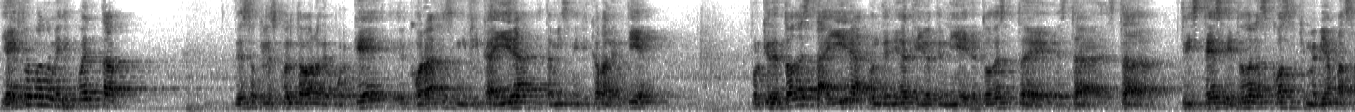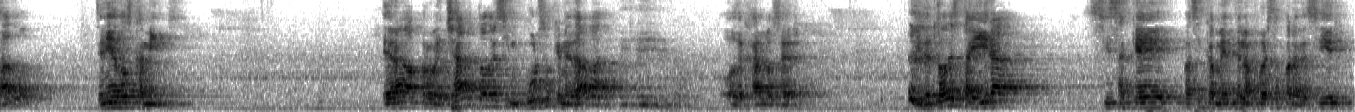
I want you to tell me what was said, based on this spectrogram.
Y ahí fue cuando me di cuenta de eso que les cuento ahora, de por qué el coraje significa ira y también significa valentía. Porque de toda esta ira contenida que yo tenía y de toda esta, esta tristeza y de todas las cosas que me habían pasado, tenía dos caminos. Era aprovechar todo ese impulso que me daba o dejarlo ser. Y de toda esta ira, sí saqué básicamente la fuerza para decir,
